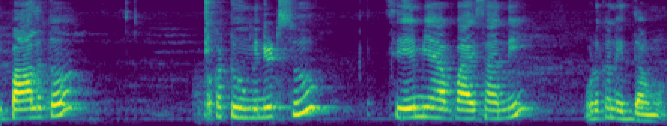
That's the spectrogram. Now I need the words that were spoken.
ఈ పాలతో ఒక టూ మినిట్స్ సేమియా పాయసాన్ని ఉడకనిద్దాము.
